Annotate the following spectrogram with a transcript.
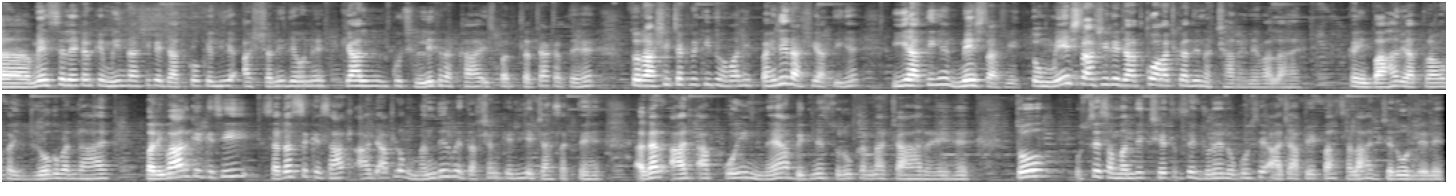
मेष से लेकर के मीन राशि के जातकों के लिए आज शनिदेव ने क्या कुछ लिख रखा है, इस पर चर्चा करते हैं। तो राशि चक्र की जो हमारी पहली राशि आती है, ये आती है मेष राशि। तो मेष राशि के जातकों आज का दिन अच्छा रहने वाला है। कहीं बाहर यात्राओं का योग बन रहा है। परिवार के किसी सदस्य के साथ आज आप लोग मंदिर में दर्शन के लिए जा सकते हैं। अगर आज आप कोई नया बिज़नेस शुरू करना चाह रहे हैं तो उससे संबंधित क्षेत्र से जुड़े लोगों से आज आप एक बार सलाह ज़रूर ले लें।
